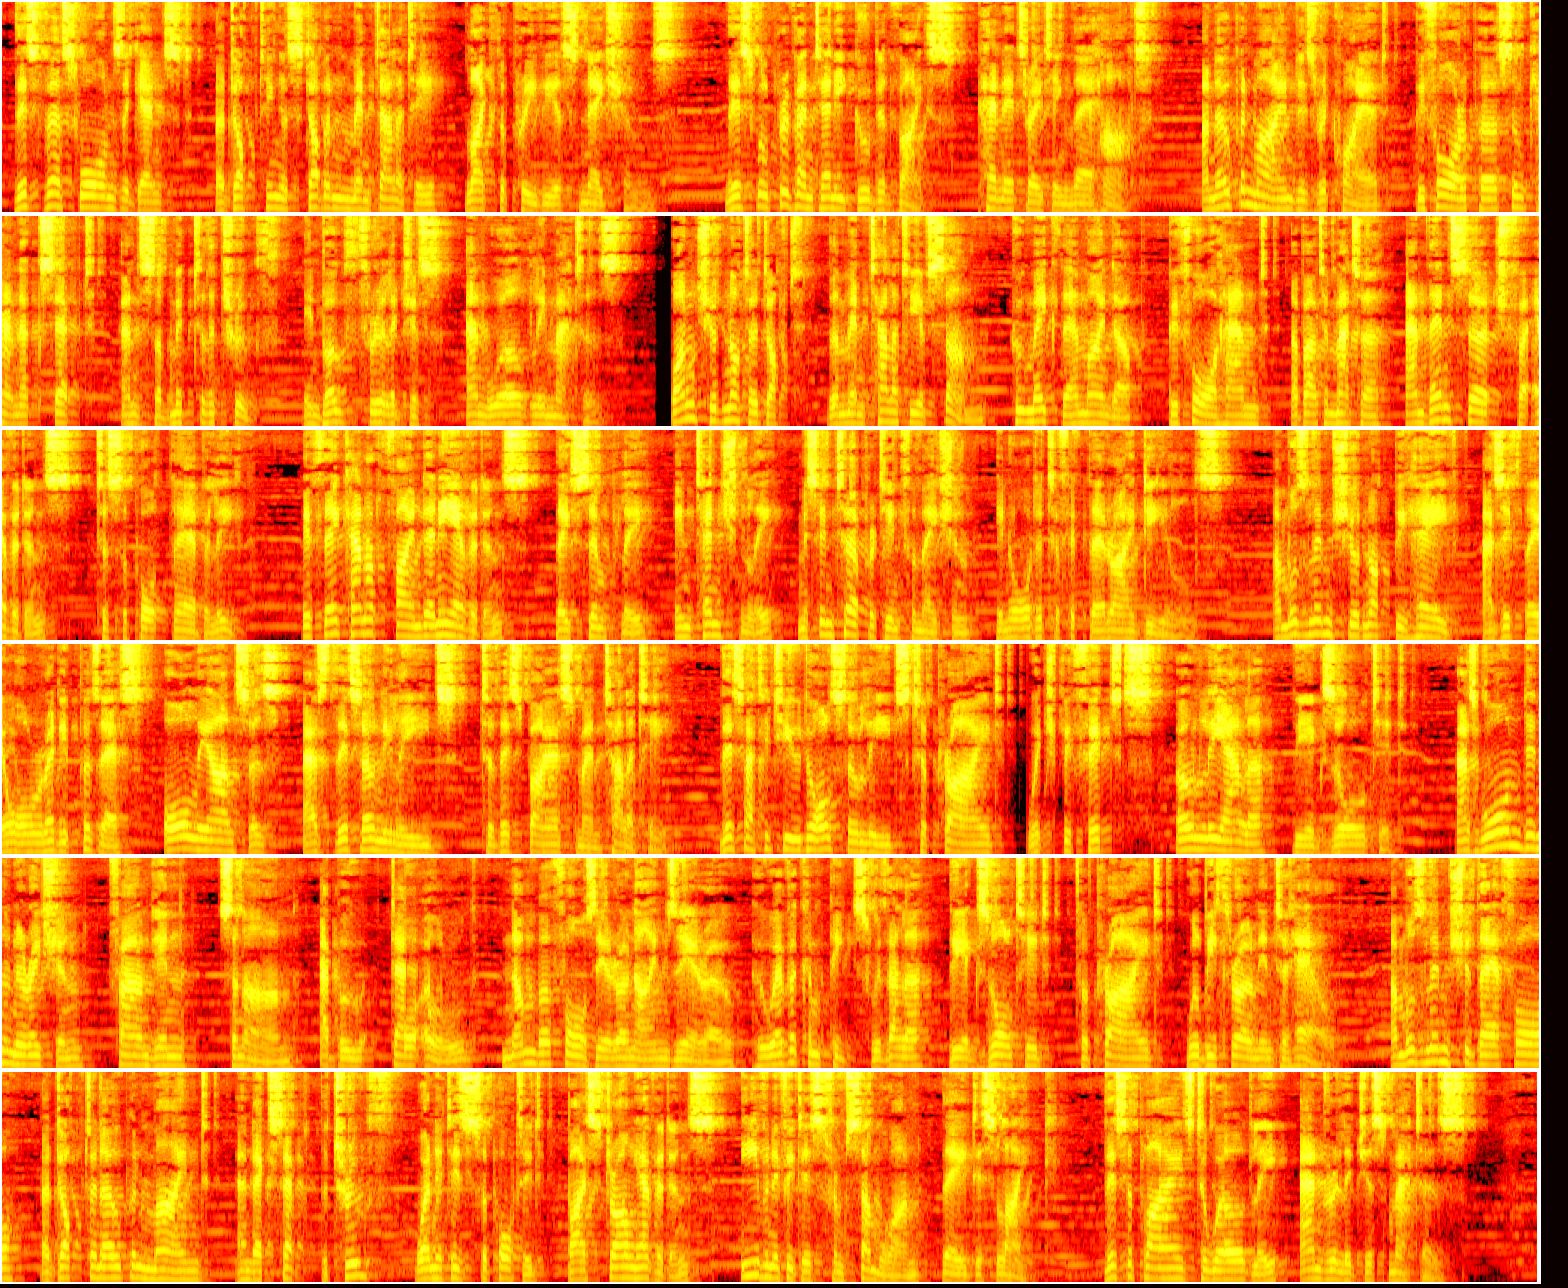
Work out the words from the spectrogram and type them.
This verse warns against adopting a stubborn mentality, like the previous nations. This will prevent any good advice penetrating their heart. An open mind is required before a person can accept and submit to the truth in both religious and worldly matters. One should not adopt the mentality of some who make their mind up beforehand about a matter and then search for evidence to support their belief. If they cannot find any evidence, they simply, intentionally, misinterpret information, in order to fit their ideals. A Muslim should not behave, as if they already possess, all the answers, as this only leads, to this bias mentality. This attitude also leads to pride, which befits, only Allah, the Exalted. As warned in a narration, found in, Sunan, Abu Dawud, number 4090 Whoever competes with Allah, the Exalted, for pride, will be thrown into hell. A Muslim should therefore, adopt an open mind, and accept the truth, when it is supported, by strong evidence, even if it is from someone they dislike. This applies to worldly, and religious matters.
